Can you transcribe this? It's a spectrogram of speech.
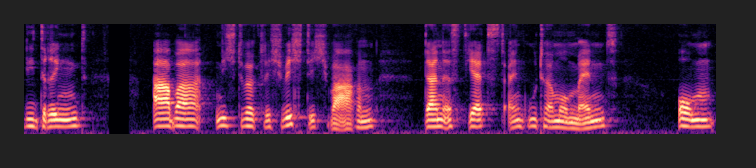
die dringend, aber nicht wirklich wichtig waren, dann ist jetzt ein guter Moment, um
